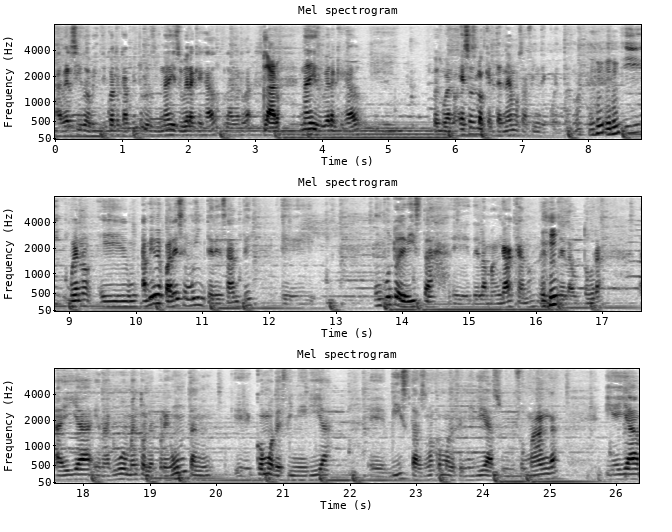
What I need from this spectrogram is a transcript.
haber sido 24 capítulos y nadie se hubiera quejado, la verdad. Claro. Nadie se hubiera quejado y pues bueno, eso es lo que tenemos a fin de cuentas, ¿no? Y bueno, eh, a mí me parece muy interesante un punto de vista eh, de la mangaka, ¿no? de, la autora. A ella en algún momento le preguntan eh, cómo definiría eh, Vistas, ¿no? cómo definiría su, su manga. Y ella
